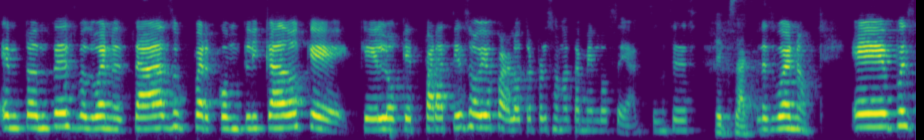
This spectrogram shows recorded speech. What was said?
Entonces, pues bueno, está súper complicado que, que, lo que para ti es obvio, para la otra persona también lo sea. Entonces, Exacto. pues bueno, eh, pues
